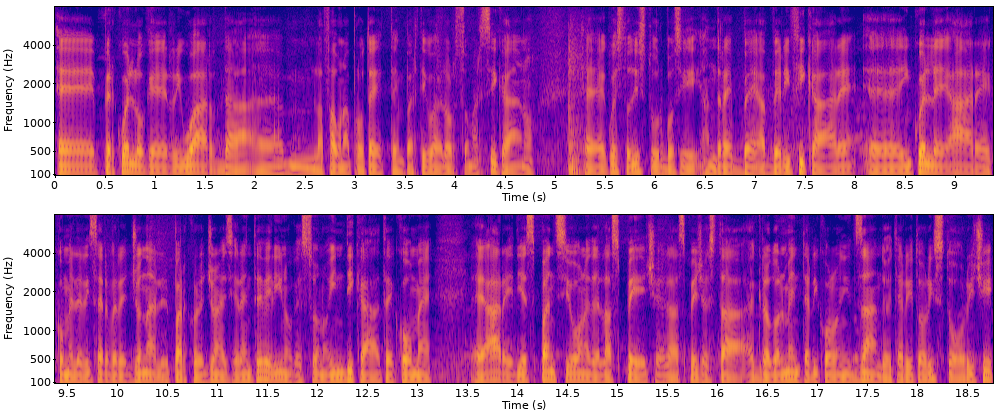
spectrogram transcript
Per quello che riguarda ehm, la fauna protetta, in particolare l'orso marsicano, eh, questo disturbo si andrebbe a verificare eh, in quelle aree come le riserve regionali del Parco regionale Sirente Velino che sono indicate come aree di espansione della specie. La specie sta gradualmente ricolonizzando i territori storici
